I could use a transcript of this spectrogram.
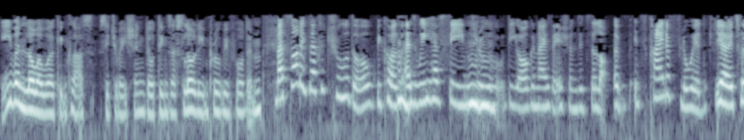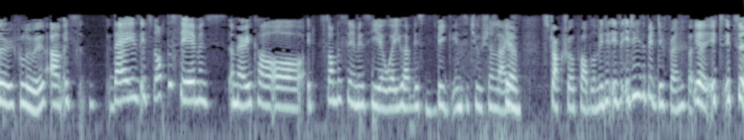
even lower working class situation, though things are slowly improving for them. That's not exactly true though, because Mm. as we have seen Mm-hmm. through the organizations, it's a lot. Uh, it's kind of fluid. Yeah, it's very fluid. Um, it's there is. It's not the same as America, or it's not the same as here, where you have this big institutionalized Yeah. structural problem. It, it it is a bit different, but Yeah, it's it's a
